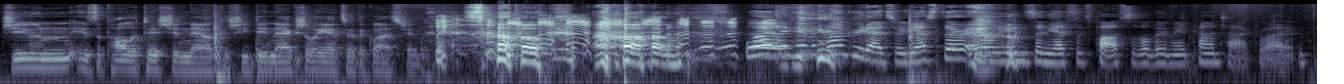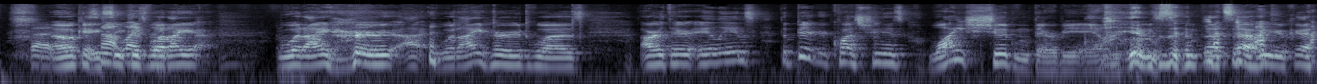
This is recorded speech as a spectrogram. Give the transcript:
June is a politician now because she didn't actually answer the question. So, um, Well, I gave a concrete answer. Yes, there are aliens, and yes, it's possible they made contact. But, but okay, it's see, not because what. I what I heard I, what I heard was. Are there aliens? The bigger question is why shouldn't there be aliens? And that's how you can.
